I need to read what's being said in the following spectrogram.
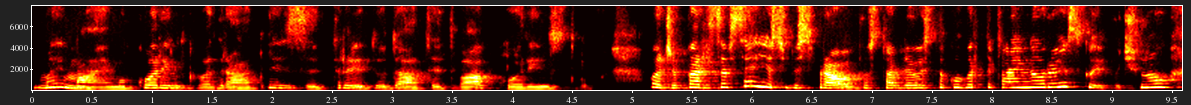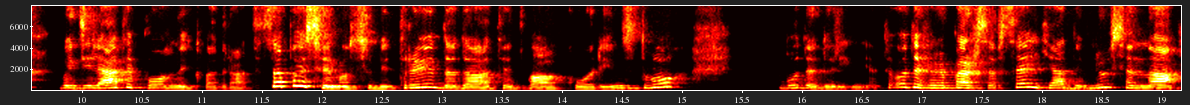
ми маємо корінь квадратний з 3 додати 2 корінь з 2. Отже, перш за все, я собі справа поставлю ось таку вертикальну риску і почну виділяти повний квадрат. Записуємо собі 3 додати 2 корінь з 2 буде дорівнювати. Отже, перш за все, я дивлюся на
